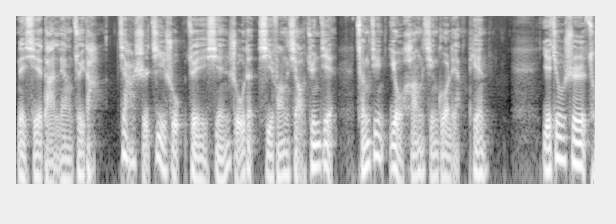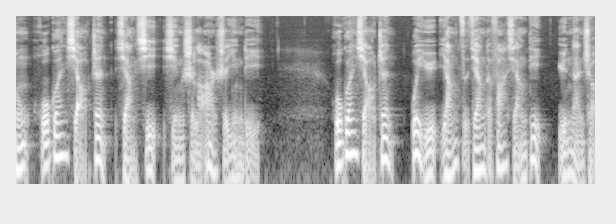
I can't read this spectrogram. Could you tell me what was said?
那些胆量最大、驾驶技术最娴熟的西方小军舰，曾经又航行过两天，也就是从湖关小镇向西行驶了二十英里。湖关小镇位于扬子江的发祥地云南省，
